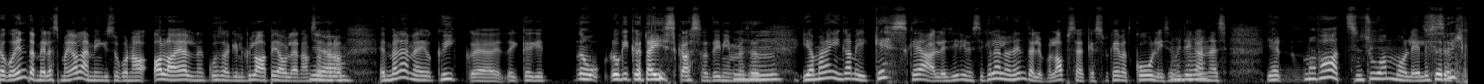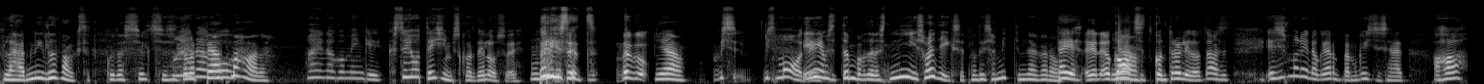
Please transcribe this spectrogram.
nagu enda meelest ma ei ole mingisugune alaealine kusagil külapeol enam, saad aru, et me oleme ju kõik äh, ikkagi no, no ikka täiskasvanud inimesed mm -hmm. ja ma nägin ka mingeid keskealisi inimesi, kellel on endal juba lapsed, kes käivad koolis ja mida mm -hmm. iganes ja ma vaatasin, suu ammu oli lihtsalt. see rihm läheb nii lõdvaks, et kuidas üldse, see tuleb nagu... pealt maha. Noh. ma olin nagu mingi, kas te joote esimest korda elus või mm? -hmm. päriselt nagu yeah mis, mismoodi? inimesed tõmbavad ennast nii sodiks, et nad ei saa mitte midagi aru. täiesti, kaotasid kontrolli totaalselt ja siis ma olin nagu järgmine päev, ma küsisin, et ahah,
